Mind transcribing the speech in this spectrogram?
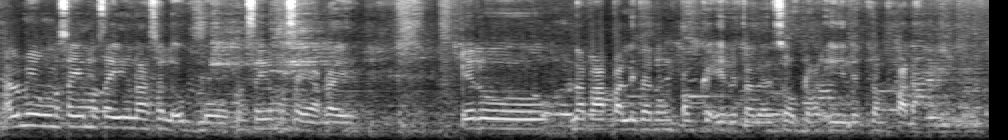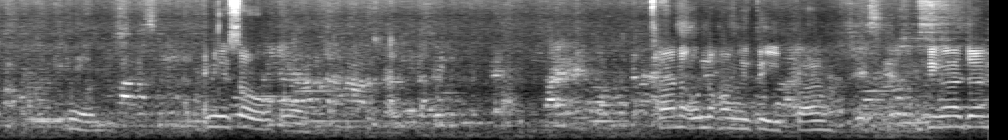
Alam mo yung masayang-masaya yung nasa loob mo, masayang-masaya ka eh. Pero napapalitan ng pagkairita dahil sobrang init ng panahon. Yun. Anyway, so. Sana una kang ngiti pa. Hindi nga dyan.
